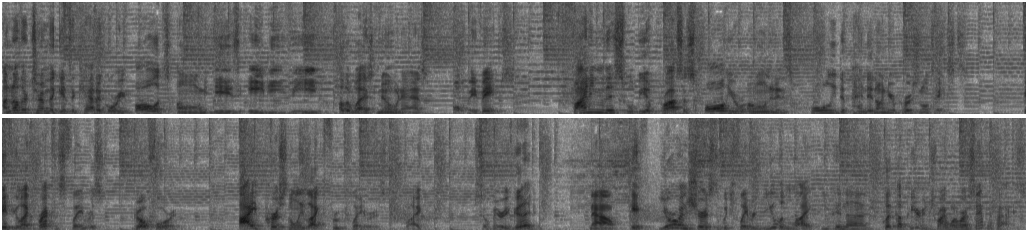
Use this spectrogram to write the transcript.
Another term that gets a category all its own is ADV, otherwise known as all day vapes. Finding this will be a process all your own and is wholly dependent on your personal tastes. If you like breakfast flavors, go for it. I personally like fruit flavors, like So Very Good. Now, if you're unsure as to which flavor you would like, you can uh, click up here and try one of our sample packs.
